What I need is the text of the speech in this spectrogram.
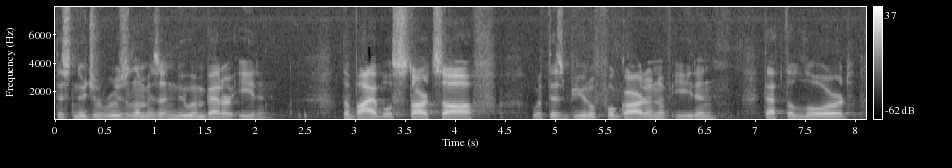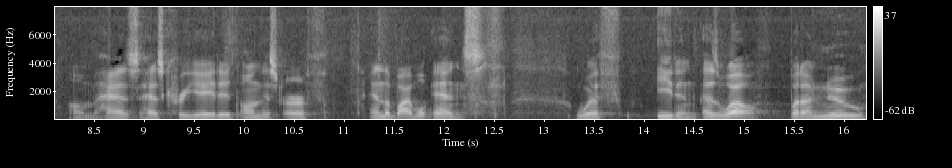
This new Jerusalem is a new and better Eden. The Bible starts off with this beautiful Garden of Eden that the Lord um, has, has created on this earth, and the Bible ends with Eden as well, but a new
